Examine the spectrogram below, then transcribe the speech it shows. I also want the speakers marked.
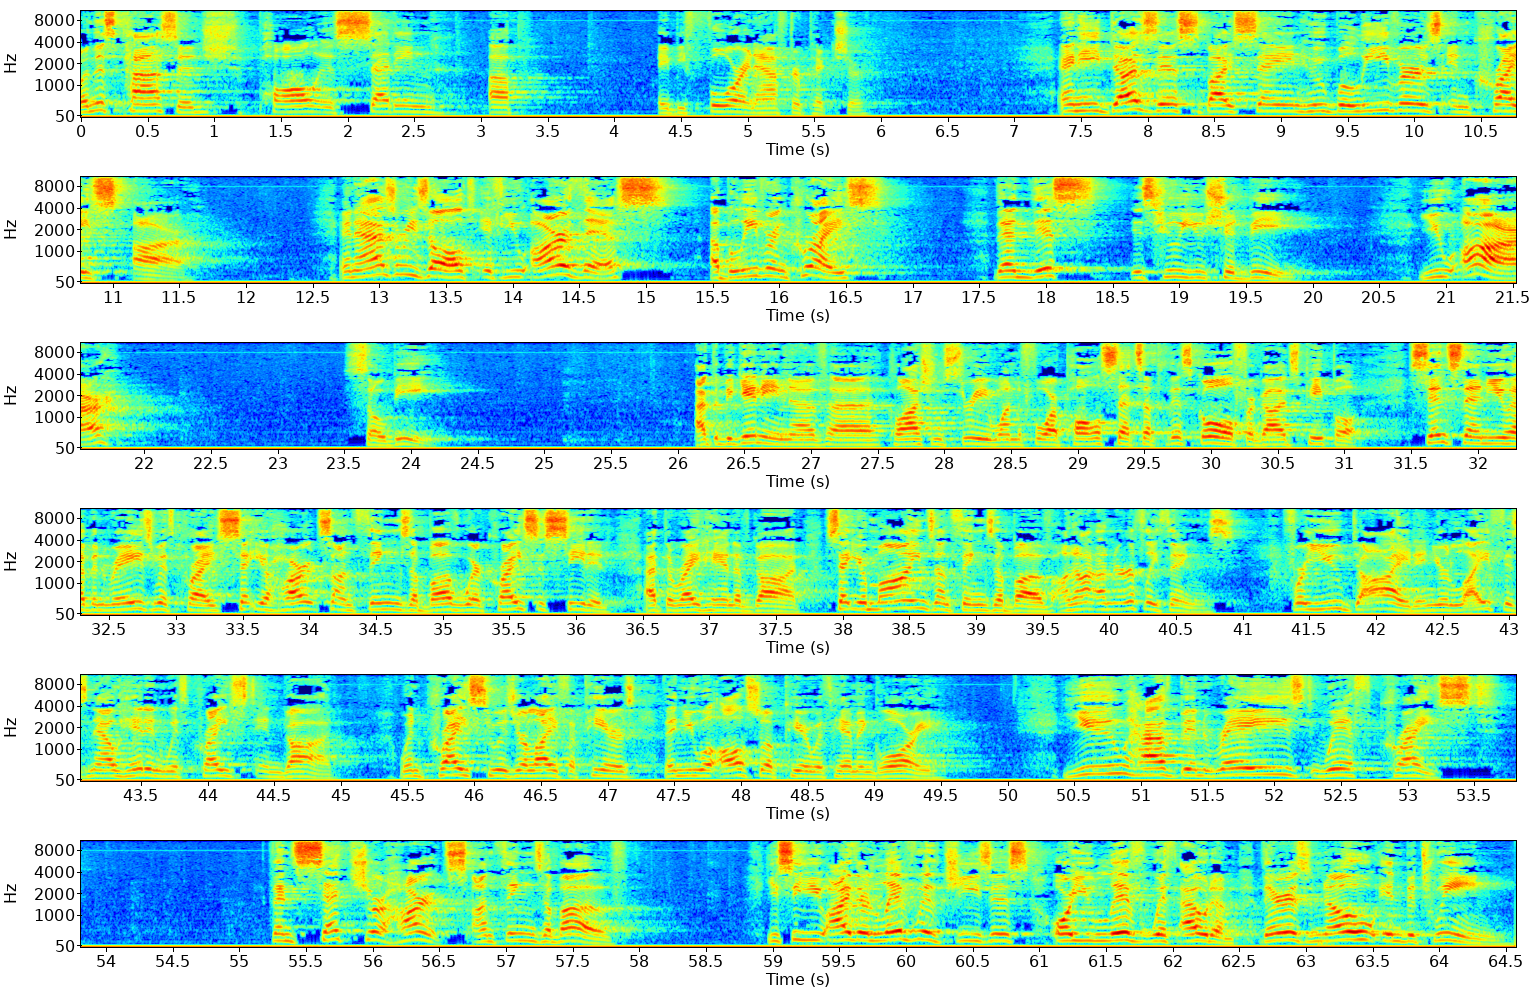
Speaker 1: When this passage, Paul is setting up a before and after picture. And he does this by saying who believers in Christ are. And as a result, if you are this, a believer in Christ, then this is who you should be. You are, so be. At the beginning of uh, Colossians 3 1 to 4, Paul sets up this goal for God's people. Since then you have been raised with Christ. Set your hearts on things above where Christ is seated at the right hand of God. Set your minds on things above, not on earthly things. For you died, and your life is now hidden with Christ in God. When Christ, who is your life, appears, then you will also appear with him in glory. You have been raised with Christ then set your hearts on things above. You see, you either live with Jesus or you live without him. There is no in between.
